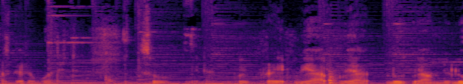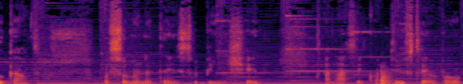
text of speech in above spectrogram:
has been rewarded. So we pray we are we are look we are on the lookout for so many things to be in shape, and as it continues to evolve,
